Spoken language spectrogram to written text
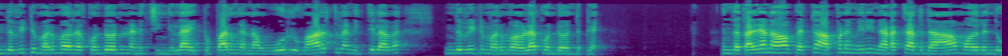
இந்த வீட்டு மருமகளை கொண்டு வரணும்னு நினைச்சிங்களா? இப்ப பாருங்க நான் ஒரு வாரத்துல நித்திலாவை இந்த வீட்டு மருமகளை கொண்டு வந்துட்டேன். இந்த கல்யாணம் பெத்த அப்பனை மீறி நடக்காதுடா. முதல்ல இந்த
